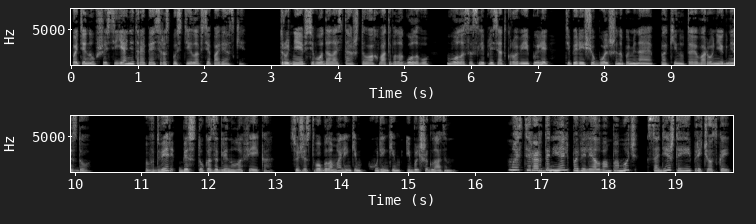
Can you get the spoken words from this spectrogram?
Потянувшись, я, не торопясь, распустила все повязки. Труднее всего далась та, что охватывала голову. Волосы слиплись от крови и пыли, теперь еще больше напоминая покинутое воронье гнездо. В дверь без стука заглянула фейка. Существо было маленьким, худеньким и большеглазым. «Мастер Арданиэль повелел вам помочь с одеждой и прической»,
